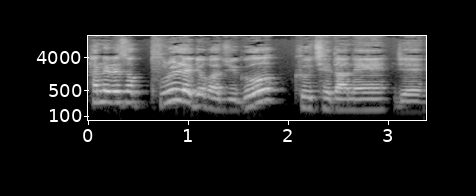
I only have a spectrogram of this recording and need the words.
하늘에서 불을 내려 가지고 그 재단에 이제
